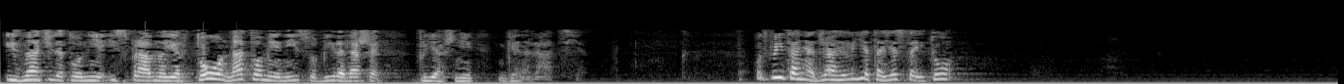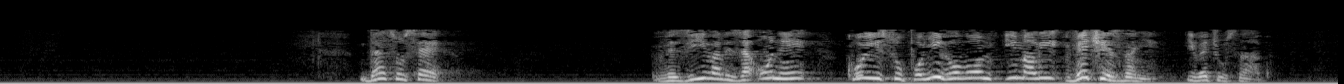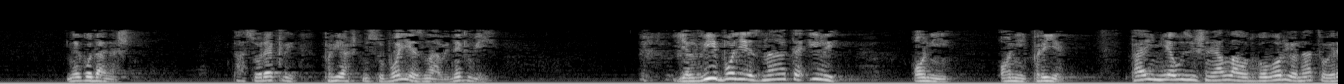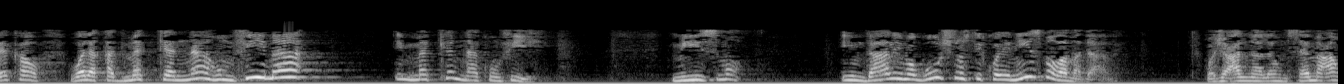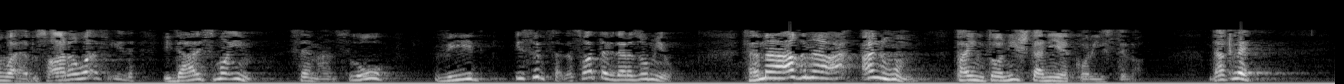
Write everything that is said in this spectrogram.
i znači da to nije ispravno jer to na tome nisu bile naše prijašnje generacije. Od pitanja džahilijeta jeste i to da su se vezivali za one koji su po njihovom imali veće znanje i veću snagu nego današnji. Pa su rekli, prijašnji su bolje znali, nego vi. Jel vi bolje znate ili oni, oni prije? Pa im je uzvišen Allah odgovorio na to i rekao, وَلَقَدْ مَكَّنَّهُمْ فِي مَا إِمْ مَكَّنَّكُمْ فِيهِ Mi smo im dali mogućnosti koje nismo vama dali. وجعلنا لهم سمعا وابصارا وافئده i dali smo im seman sluh vid i srca da shvataju da razumiju fama agna anhum pa im to ništa nije koristilo dakle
